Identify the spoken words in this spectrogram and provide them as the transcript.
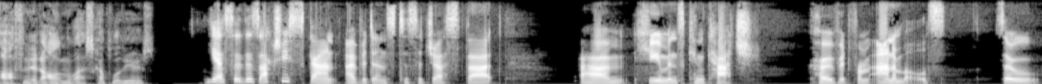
often at all in the last couple of years? Yeah, so there's actually scant evidence to suggest that um, humans can catch COVID from animals. So,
